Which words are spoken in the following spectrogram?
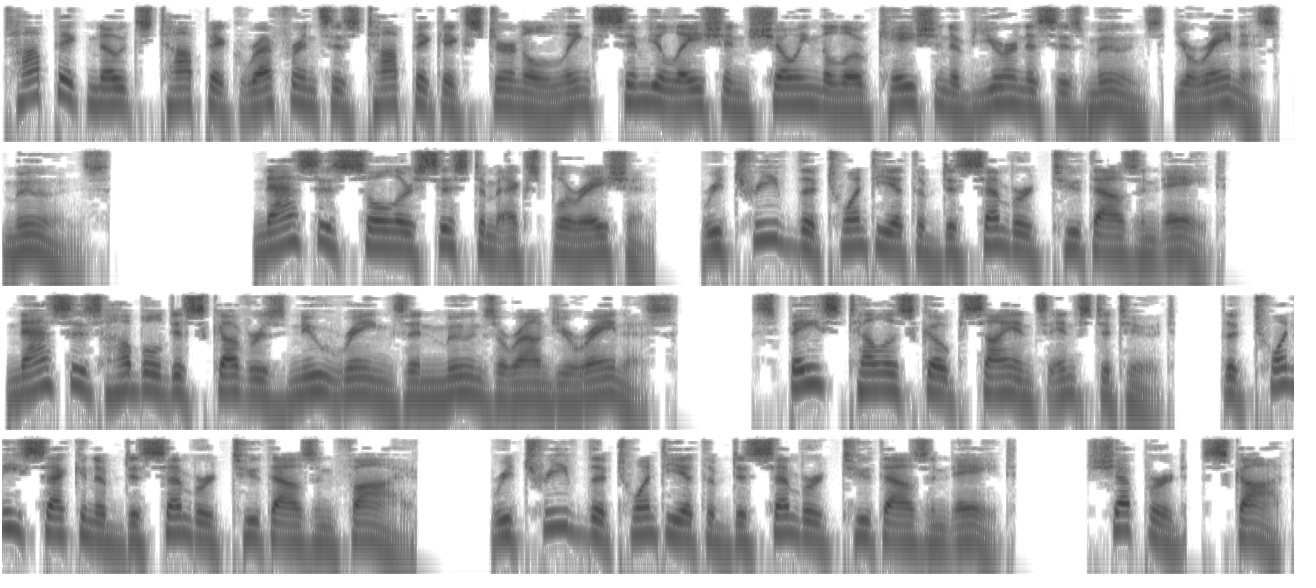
Topic notes topic References topic External links Simulation showing the location of Uranus's moons Uranus, moons. NASA's Solar System Exploration. Retrieved 20 December 2008. NASA's Hubble discovers new rings and moons around Uranus. Space Telescope Science Institute. The 22nd of December 2005. Retrieved 20 December 2008. Sheppard, Scott.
